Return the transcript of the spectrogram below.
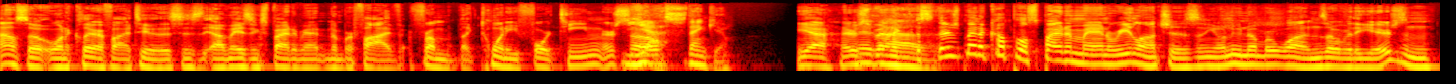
I also want to clarify too. This is the Amazing Spider-Man number five from like 2014 or so. yes, thank you. Yeah, there's There's been a, a- there's been a couple of Spider-Man relaunches and you know new number ones over the years, and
